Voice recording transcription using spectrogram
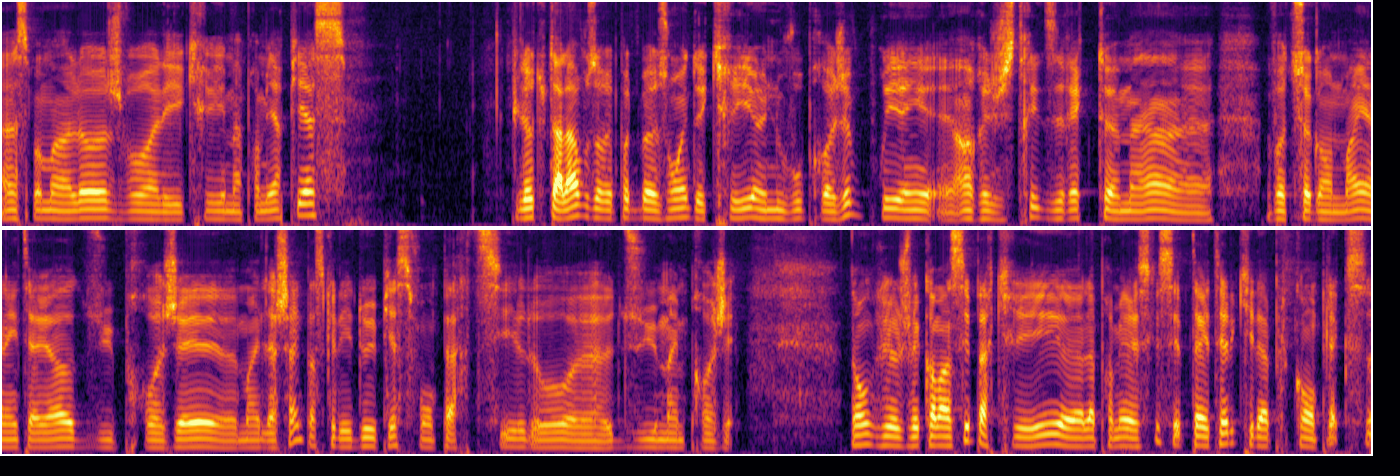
À ce moment-là, je vais aller créer ma première pièce. Puis là, tout à l'heure, vous n'aurez pas besoin de créer un nouveau projet. Vous pourriez euh, enregistrer directement euh, votre seconde main à l'intérieur du projet euh, main de la chaîne parce que les deux pièces font partie du même projet. Donc, je vais commencer par créer la première esquisse. C'est peut-être elle qui est la plus complexe.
